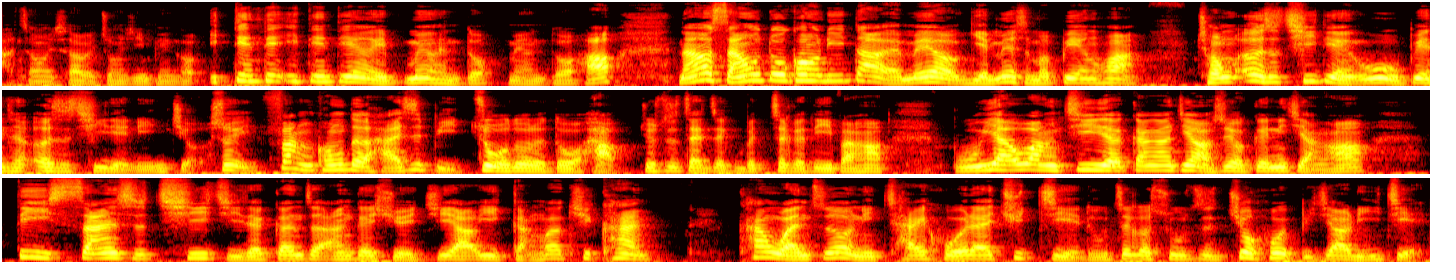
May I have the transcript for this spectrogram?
啊，稍微稍微中心偏空一点点，一点点而已，没有很多，没有很多。好，然后散户多空力道也没有，也没有什么变化，从二十七点五五变成二十七点零九，所以放空的还是比做多的多。好，就是在这个这个地方哈，不要忘记了，刚刚金老师有跟你讲哦，第三十七集的跟着安哥学交易，赶快去看，看完之后你才回来去解读这个数字，就会比较理解，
